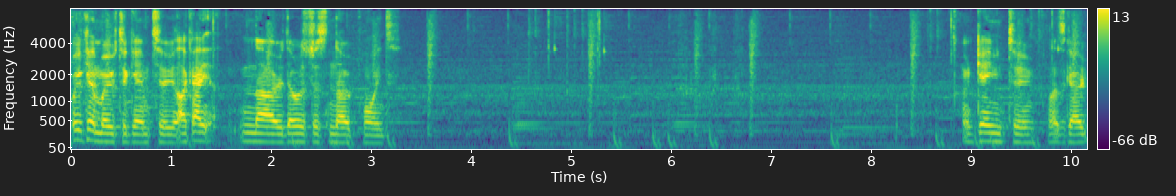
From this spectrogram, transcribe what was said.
We can move to game two. Like, I... No, there was just no point. Game two. Let's go.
